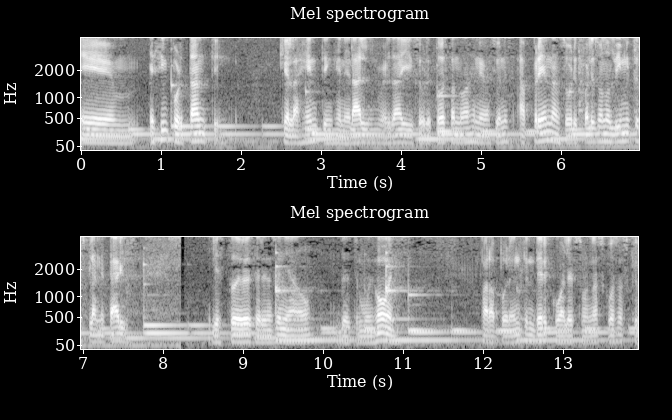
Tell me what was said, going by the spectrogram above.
Eh, es importante que la gente en general, ¿verdad? Y sobre todo estas nuevas generaciones aprendan sobre cuáles son los límites planetarios. Y esto debe ser enseñado desde muy jóvenes para poder entender cuáles son las cosas que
